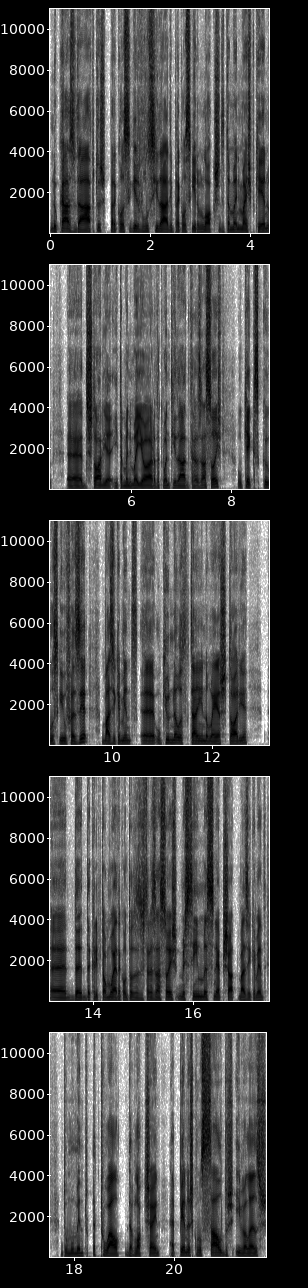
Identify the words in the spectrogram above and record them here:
No caso da Aptos, para conseguir velocidade e para conseguir blocos de tamanho mais pequeno, uh, de história e tamanho maior da quantidade de transações, o que é que se conseguiu fazer? Basicamente, uh, o que o Node tem não é a história uh, da, da criptomoeda com todas as transações, mas sim uma snapshot, basicamente, do momento atual da blockchain, apenas com saldos e balanços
